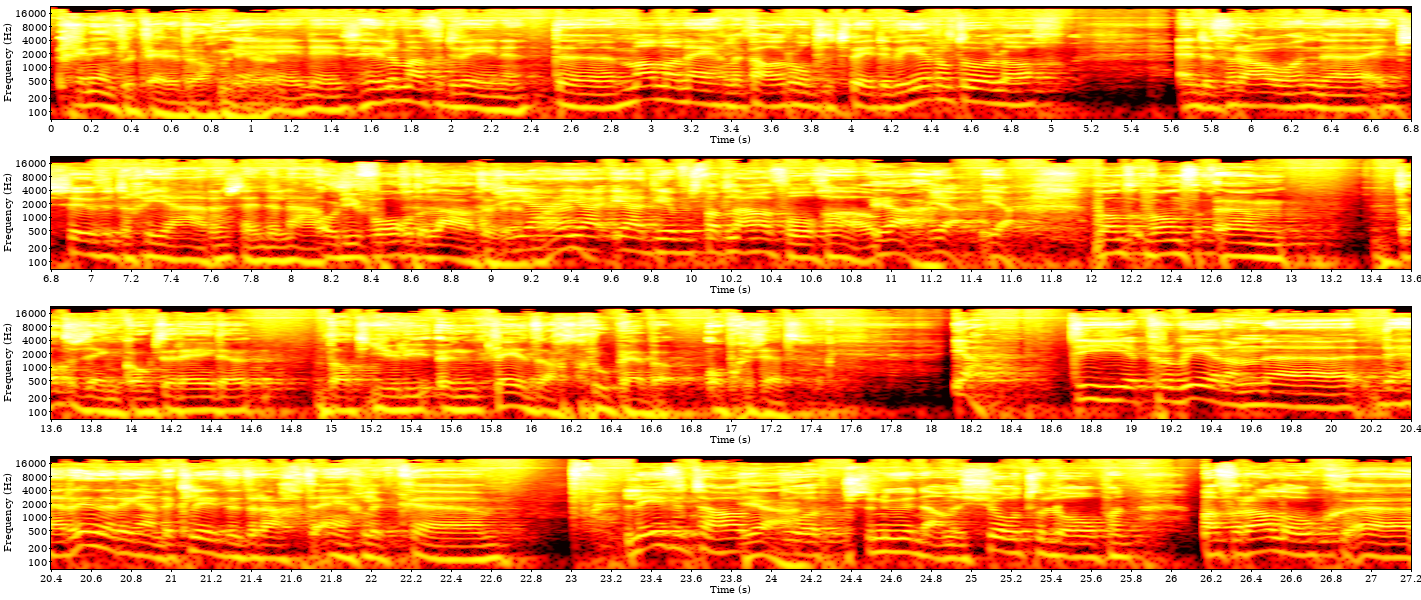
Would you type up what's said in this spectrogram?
geen enkele klededracht meer. Nee, nee, is helemaal verdwenen. De mannen eigenlijk al rond de Tweede Wereldoorlog... En de vrouwen uh, in de 70 jaren zijn de laatste. Oh, die volgden later, zeg ja, maar? Ja, ja, die hebben het wat langer volgehouden. Ja, ja, ja. Want, want um, dat is denk ik ook de reden dat jullie een klederdrachtgroep hebben opgezet. Ja, die proberen uh, de herinnering aan de klederdracht eigenlijk uh, levend te houden... Ja. door ze nu en dan een show te lopen. Maar vooral ook uh,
